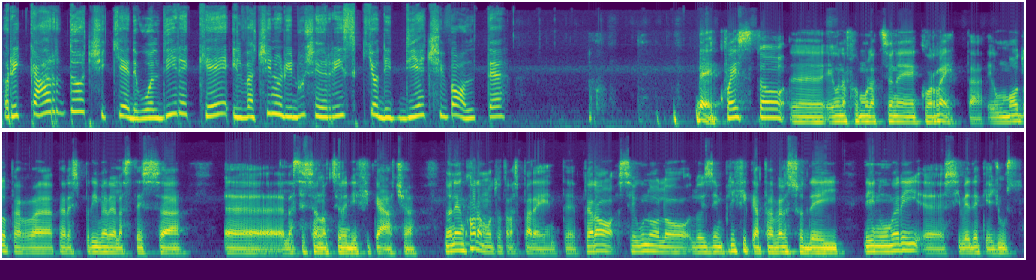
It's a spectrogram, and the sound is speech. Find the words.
Riccardo ci chiede, vuol dire che il vaccino riduce il rischio di 10 volte? Beh, questo eh, è una formulazione corretta, è un modo per, per esprimere la stessa, eh, la stessa, nozione di efficacia. Non è ancora molto trasparente, però se uno lo, lo esemplifica attraverso dei, dei numeri eh, si vede che è giusto.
